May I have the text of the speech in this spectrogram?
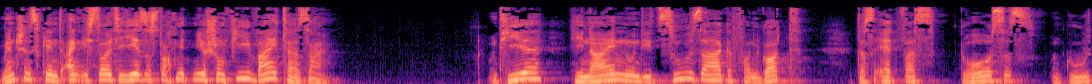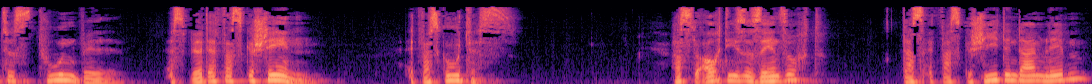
Menschenskind, eigentlich sollte Jesus doch mit mir schon viel weiter sein. Und hier hinein nun die Zusage von Gott, dass er etwas Großes und Gutes tun will. Es wird etwas geschehen etwas Gutes. Hast du auch diese Sehnsucht, dass etwas geschieht in deinem Leben?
